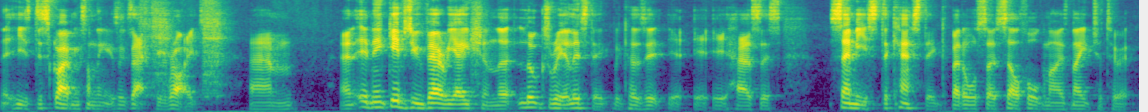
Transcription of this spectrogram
he's describing something that's exactly right. Um, and, and it gives you variation that looks realistic because it, it, it has this semi-stochastic but also self-organized nature to it.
